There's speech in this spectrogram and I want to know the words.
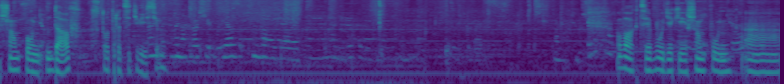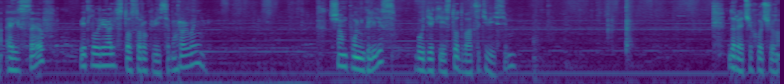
шампунь DAF 138. Ви на гроші, я замовила В акції будь-який шампунь Elsef від L'Oreal 148 гривень. Шампунь Gliss будь-який 128. До речі, хочу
